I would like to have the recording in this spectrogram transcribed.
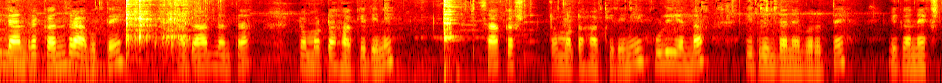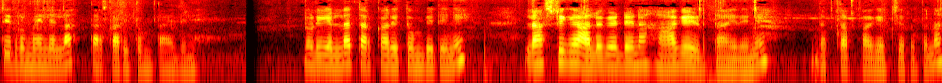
ಇಲ್ಲಾಂದರೆ ಕಂದ್ರ ಆಗುತ್ತೆ. ಅದಾದ ನಂತರ ಟೊಮೊಟೊ ಹಾಕಿದ್ದೀನಿ. ಸಾಕಷ್ಟು ಟೊಮೊಟೊ ಹಾಕಿದ್ದೀನಿ. ಹುಳಿ ಎಲ್ಲ ಇದರಿಂದನೇ ಬರುತ್ತೆ. ಈಗ ನೆಕ್ಸ್ಟ್ ಇದ್ರ ಮೇಲೆಲ್ಲ ತರಕಾರಿ ತುಂಬ್ತಾ ಇದ್ದೀನಿ. ನೋಡಿ, ಎಲ್ಲ ತರಕಾರಿ ತುಂಬಿದ್ದೀನಿ. ಲಾಸ್ಟಿಗೆ ಆಲೂಗೆಡ್ಡೆನ ಹಾಗೆ ಇಡ್ತಾ ಇದ್ದೀನಿ. ದಪ್ಪ ದಪ್ಪಾಗಿ ಹೆಚ್ಚಿರೋದನ್ನು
